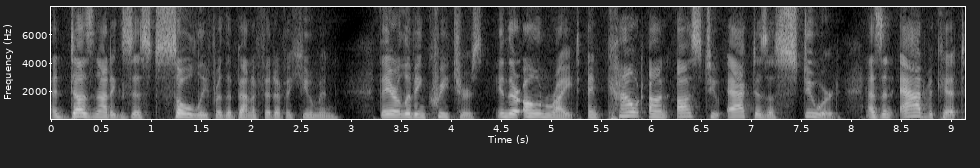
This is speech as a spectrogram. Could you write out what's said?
and does not exist solely for the benefit of a human. They are living creatures in their own right and count on us to act as a steward, as an advocate.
